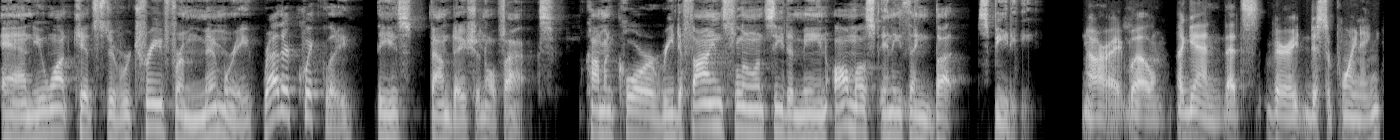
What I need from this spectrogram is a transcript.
And you want kids to retrieve from memory rather quickly these foundational facts. Common Core redefines fluency to mean almost anything but speedy. All right. Well, again, that's very disappointing.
